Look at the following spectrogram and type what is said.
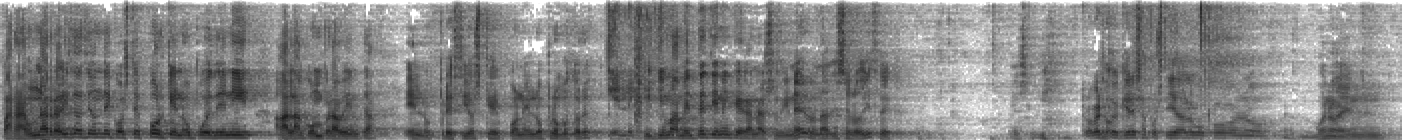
para una realización de costes porque no pueden ir a la compraventa en los precios que ponen los promotores, que legítimamente tienen que ganar su dinero, nadie se lo dice. Roberto, ¿quieres apostillar algo con.? Bueno, en...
